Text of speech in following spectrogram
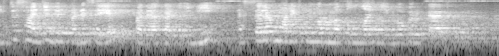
Itu sahaja daripada saya pada kali ini. Assalamualaikum warahmatullahi wabarakatuh.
